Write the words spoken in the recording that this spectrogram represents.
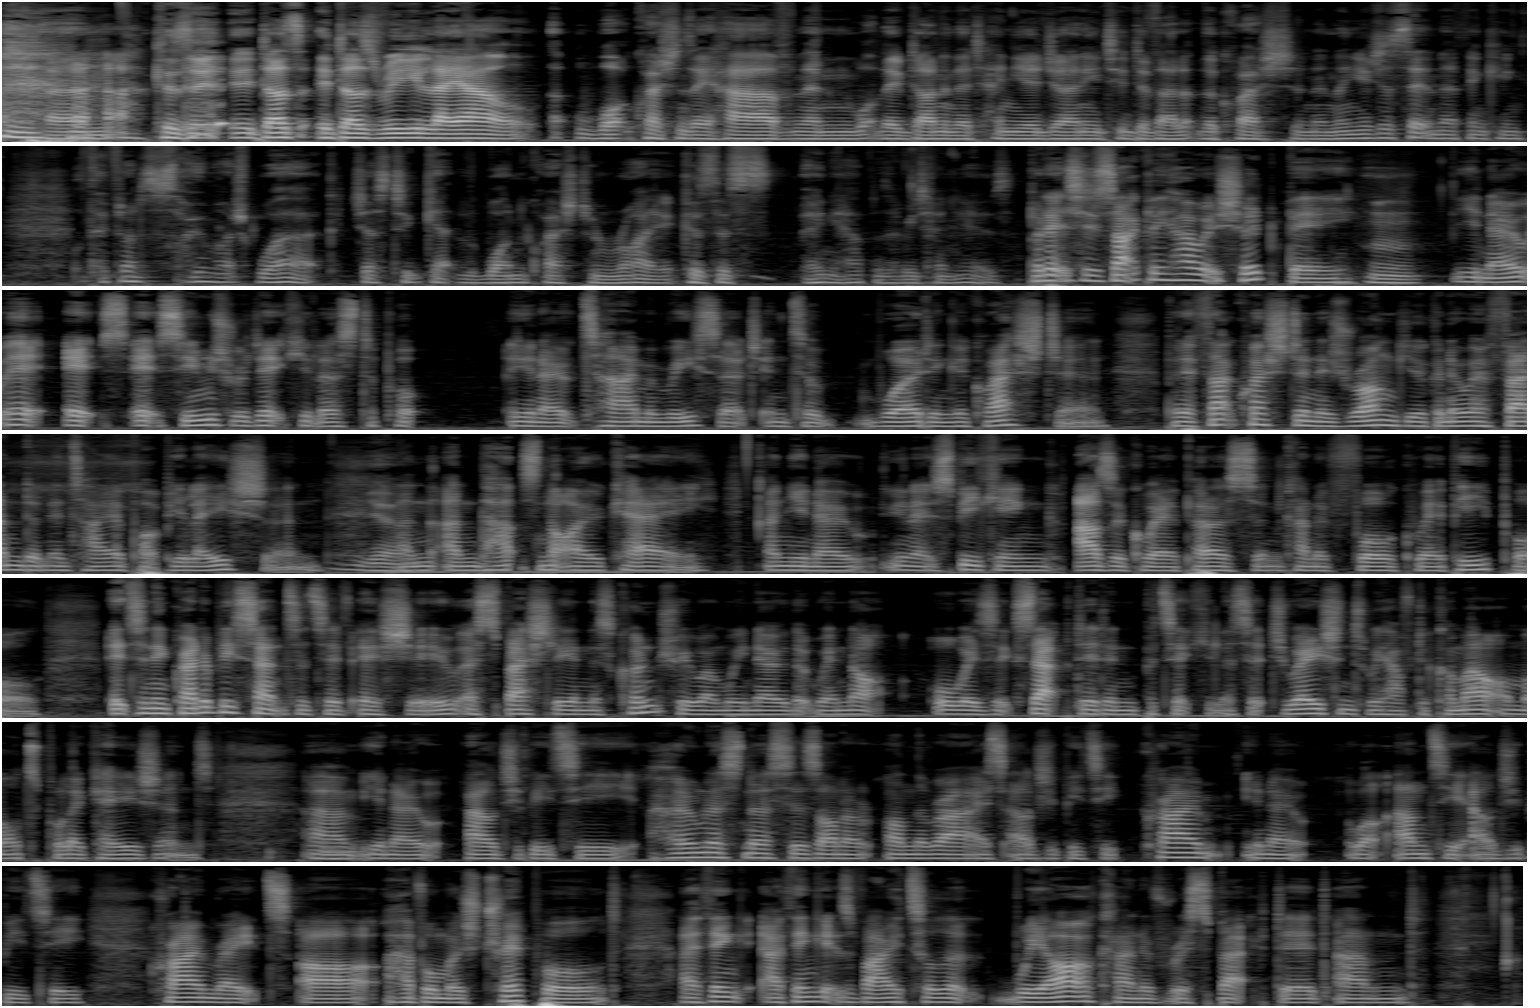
because um, it, it does it does really lay out what questions they have and then what they've done in their 10 year journey to develop the question. And then you're just sitting there thinking well, they've done so much work just to get the one question right because this only happens every 10 years. But it's exactly how it should be. Mm. you know it it's it seems ridiculous to put you know time and research into wording a question but if that question is wrong you're going to offend an entire population yeah. and and that's not okay and you know you know speaking as a queer person kind of for queer people it's an incredibly sensitive issue especially in this country when we know that we're not always accepted in particular situations. We have to come out on multiple occasions. Um, mm. You know, LGBT homelessness is on a, on the rise. LGBT crime, you know, well, anti-LGBT crime rates are have almost tripled. I think I think it's vital that we are kind of respected and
